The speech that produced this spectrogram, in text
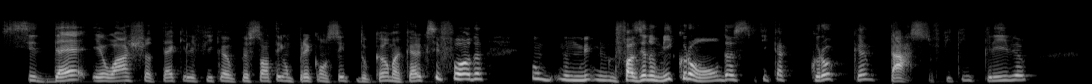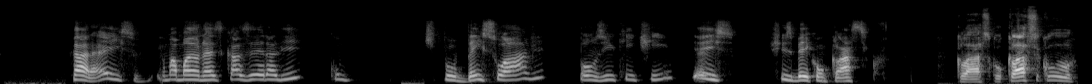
Se der, eu acho até que ele fica. O pessoal tem um preconceito do cão, mas quero que se foda. Um, um, fazendo micro-ondas, fica crocantaço, fica incrível. Cara, é isso. Uma maionese caseira ali, com tipo, bem suave, pãozinho quentinho, e é isso. X-Bacon clássico. Clássico. O clássico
